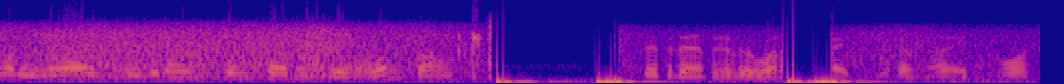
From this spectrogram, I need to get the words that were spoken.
What is right? Switzerland 170, 15. Switzerland willen eten voor.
